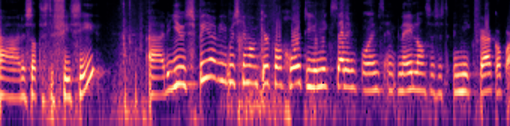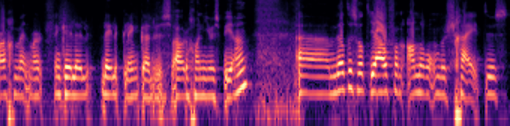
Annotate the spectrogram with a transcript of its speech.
Uh, dus dat is de visie. Uh, de USP heb je misschien wel een keer van gehoord. De Unique Selling Point. In het Nederlands is het uniek verkoopargument, maar dat vind ik heel lelijk klinken. Dus we houden gewoon de USP aan. Um, dat is wat jou van anderen onderscheidt. Dus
